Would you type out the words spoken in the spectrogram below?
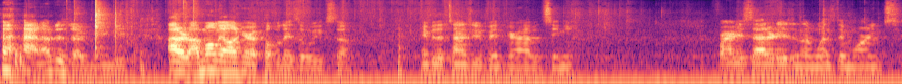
I'm just joking, maybe. I don't know. I'm only on here a couple days a week, so maybe the times we've been here, I haven't seen you. Friday, Saturdays, and then Wednesday mornings.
